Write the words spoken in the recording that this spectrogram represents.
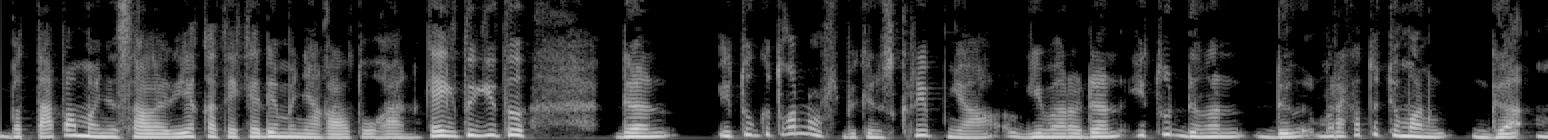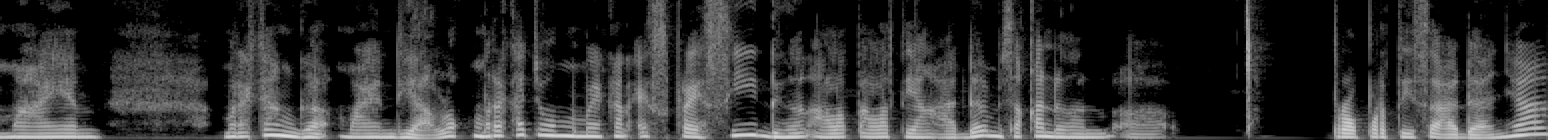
betapa menyesal dia ketika dia menyangkal Tuhan. Kayak gitu-gitu. Dan itu gitu kan harus bikin skripnya gimana. Dan itu dengan, dengan mereka tuh cuman nggak main mereka nggak main dialog mereka cuma memainkan ekspresi dengan alat-alat yang ada misalkan dengan uh, properti seadanya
